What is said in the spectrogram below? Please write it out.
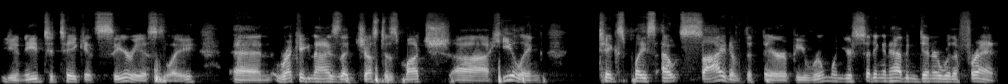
You need to take it seriously and recognize that just as much uh, healing takes place outside of the therapy room when you're sitting and having dinner with a friend.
